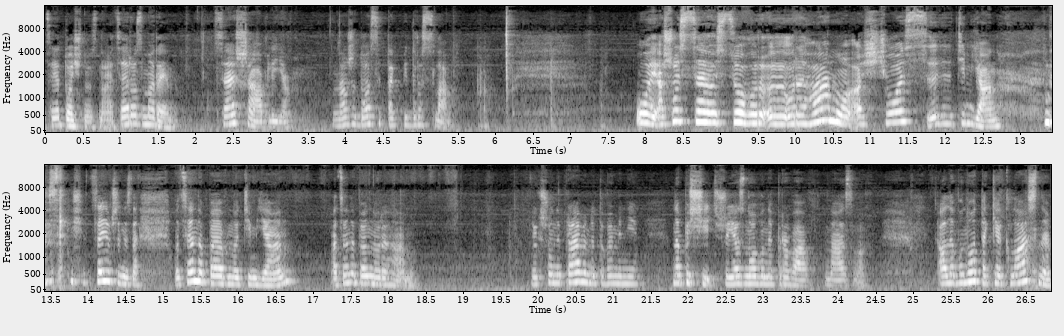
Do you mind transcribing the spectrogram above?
Це я точно знаю. Це розмарин. Це шаблія. Вона вже досить так підросла. Ой, а щось це ось цього е, орегаму, а щось е, тім'ян. Це я вже не знаю. Оце, напевно, тім'ян, а це, напевно, орегаму. Якщо неправильно, то ви мені напишіть, що я знову не права в назвах. Але воно таке класне.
